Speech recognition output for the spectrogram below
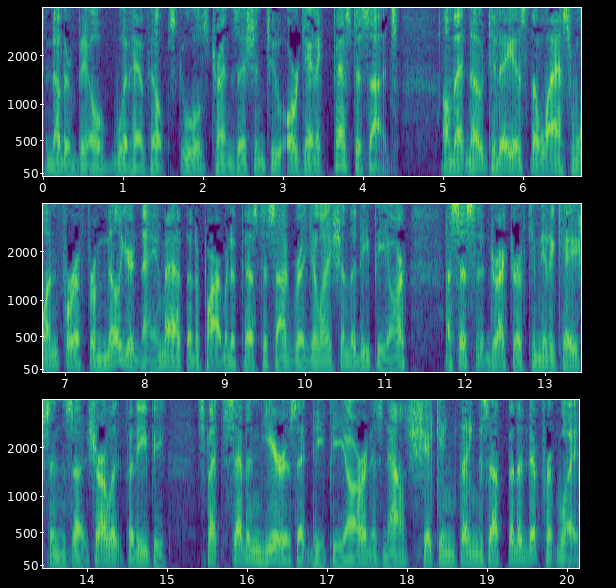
Another bill would have helped schools transition to organic pesticides. On that note, today is the last one for a familiar name at the Department of Pesticide Regulation, the DPR. Assistant Director of Communications, uh, Charlotte Fadipe, spent seven years at DPR and is now shaking things up in a different way.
